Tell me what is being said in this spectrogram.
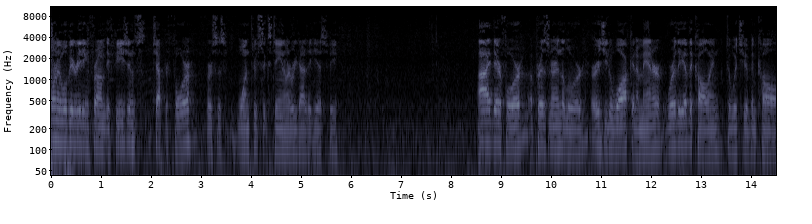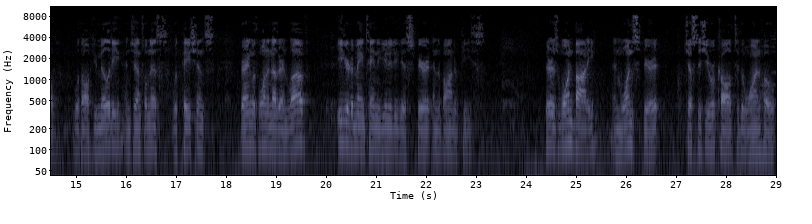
morning we'll be reading from Ephesians chapter 4, verses 1 through 16. I'm going to read out of the ESV. I, therefore, a prisoner in the Lord, urge you to walk in a manner worthy of the calling to which you have been called, with all humility and gentleness, with patience, bearing with one another in love, eager to maintain the unity of the Spirit and the bond of peace. There is one body and one Spirit, just as you were called to the one hope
